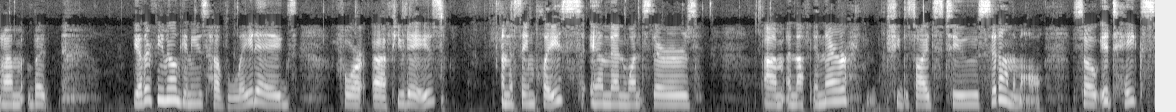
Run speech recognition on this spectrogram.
Um, but the other female guineas have laid eggs for a few days in the same place. And then once there's um, enough in there, she decides to sit on them all. So it takes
